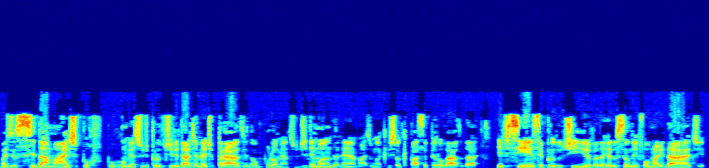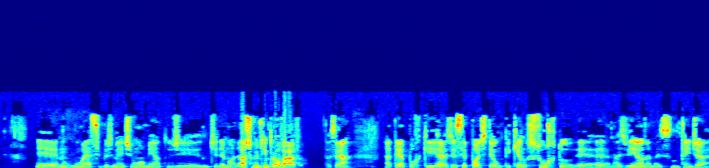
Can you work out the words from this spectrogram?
mas isso se dá mais por, por aumentos de produtividade a médio prazo e não por aumentos de demanda, né? Mais uma questão que passa pelo lado da eficiência produtiva, da redução da informalidade, é, não, não, é simplesmente um aumento de, de demanda. Acho muito improvável, tá certo? Até porque às vezes você pode ter um pequeno surto é, é, nas vendas, mas isso não tende a,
